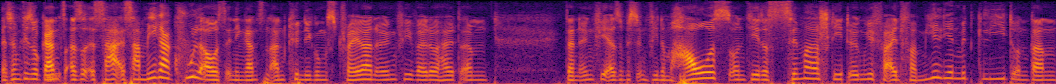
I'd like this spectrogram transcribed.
es ist irgendwie so ganz, also es sah, es sah mega cool aus in den ganzen Ankündigungstrailern irgendwie, weil du halt, ähm, dann irgendwie, also bist irgendwie in einem Haus und jedes Zimmer steht irgendwie für ein Familienmitglied und dann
